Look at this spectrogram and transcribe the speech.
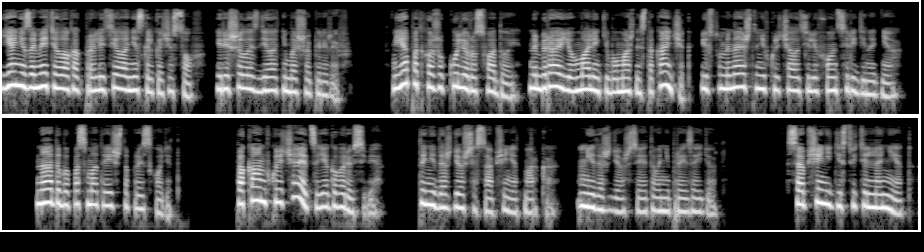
Я не заметила, как пролетело несколько часов, и решила сделать небольшой перерыв. Я подхожу к кулеру с водой, набираю ее в маленький бумажный стаканчик и вспоминаю, что не включала телефон с середины дня. Надо бы посмотреть, что происходит. Пока он включается, я говорю себе, ты не дождешься сообщения от Марка. Не дождешься, этого не произойдет. Сообщений действительно нет.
